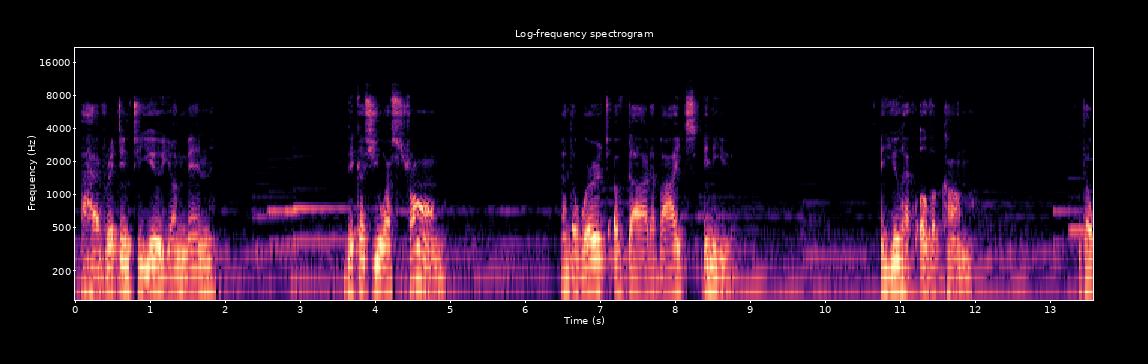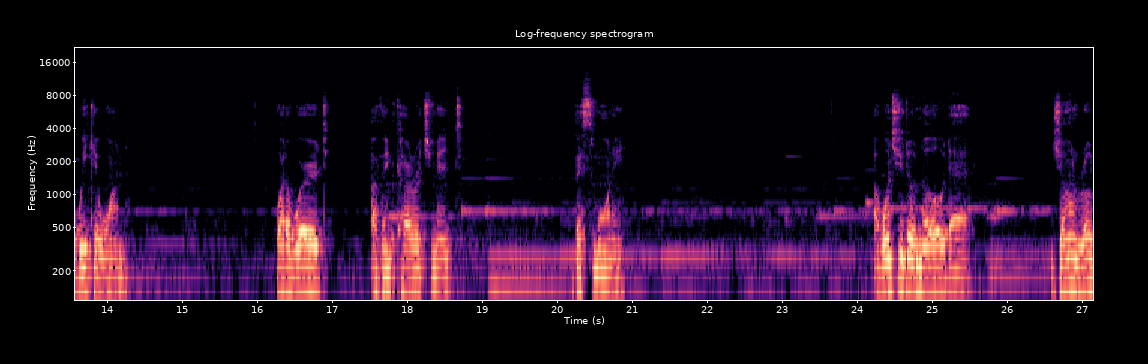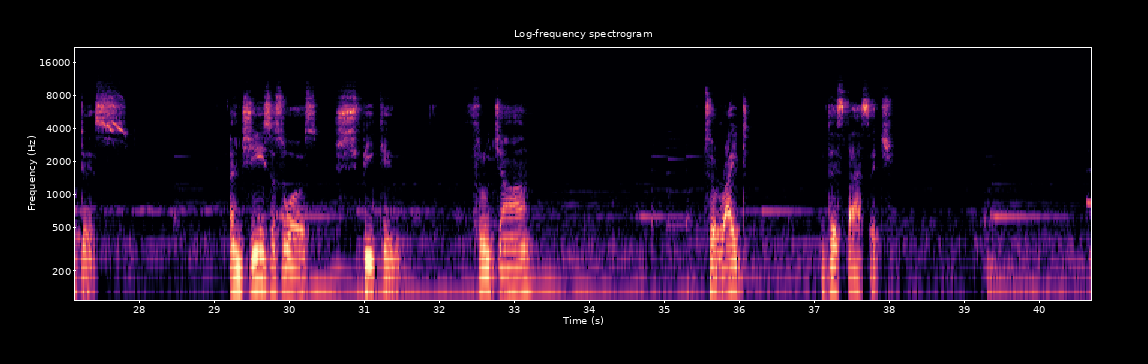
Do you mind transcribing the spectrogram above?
I have written to you, young men, because you are strong, and the word of God abides in you, and you have overcome the wicked one. What a word of encouragement this morning. I want you to know that John wrote this, and Jesus was speaking through John to write this passage.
